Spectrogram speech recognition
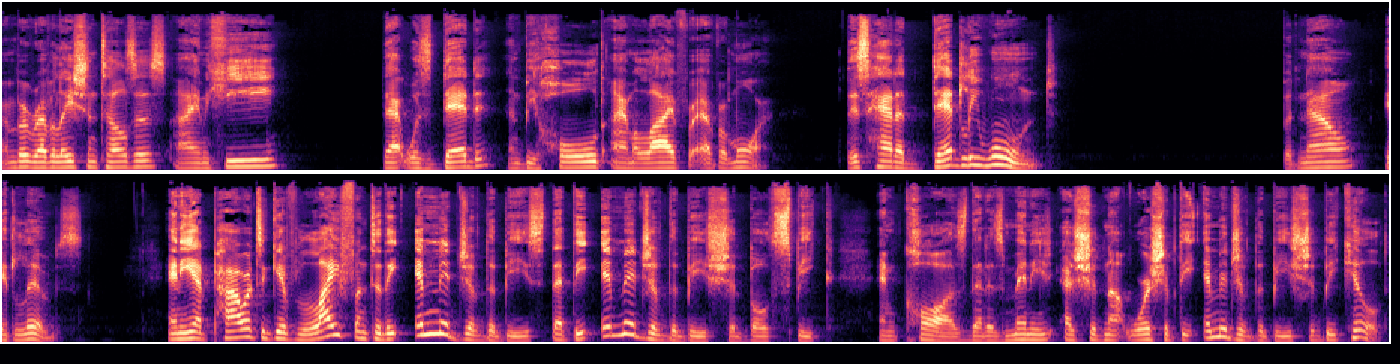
Remember, Revelation tells us, I am he that was dead, and behold, I am alive forevermore. This had a deadly wound, but now it lives. And he had power to give life unto the image of the beast, that the image of the beast should both speak and cause that as many as should not worship the image of the beast should be killed.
